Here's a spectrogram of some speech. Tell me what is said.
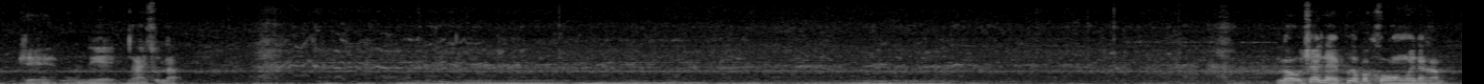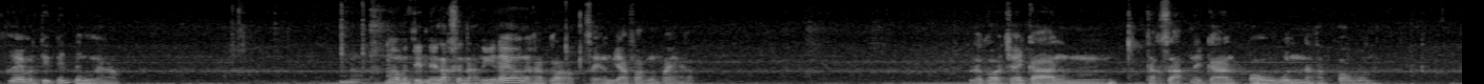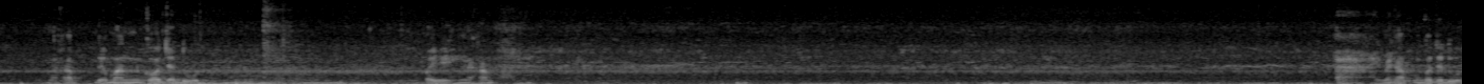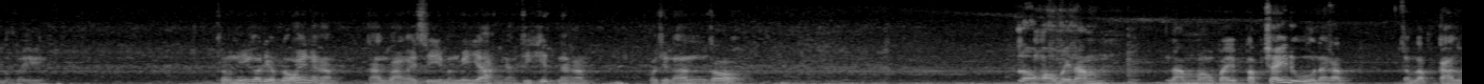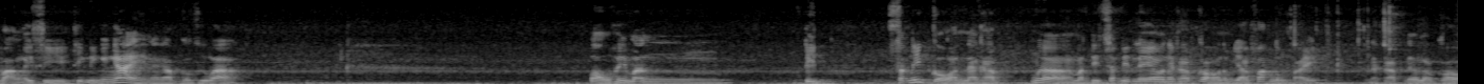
โอเคมุมนี้ง่ายสุดละเราใช้ไหนเพื่อประคองไว้นะครับ เพื่อให้มันติดนิดนึงนะครับ เมื่อมันติดในลักษณะนี้แล้วนะครับ ก็ใส่น้ำยาฟักลงไปนะครับ แล้วก็ใช้การทักษะในการเป่าวนนะครับ เป่าวนนะครับ เดี๋ยวมันก็จะดูด ไปเองนะครับเห็นไหมครับ มันก็จะดูดลงไปเองเท่านี้ก็เรียบร้อยนะครับ การวางไอซีมันไม่ยากอย่างที่คิดนะครับ เพราะฉะนั้นก็ ลองเอาไปนำนำเอาไปปรับใช้ดูนะครับสำหรับการวางไอซีเทคนิคง่าย ๆนะครับ ก็คือว่า เป่าให้มันติดสักนิดก่อนนะครับ เมื่อมันติดสักนิดแล้วนะครับ ก็เอาน้ำยาฟักลงไปนะครับ แล้วเราก็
